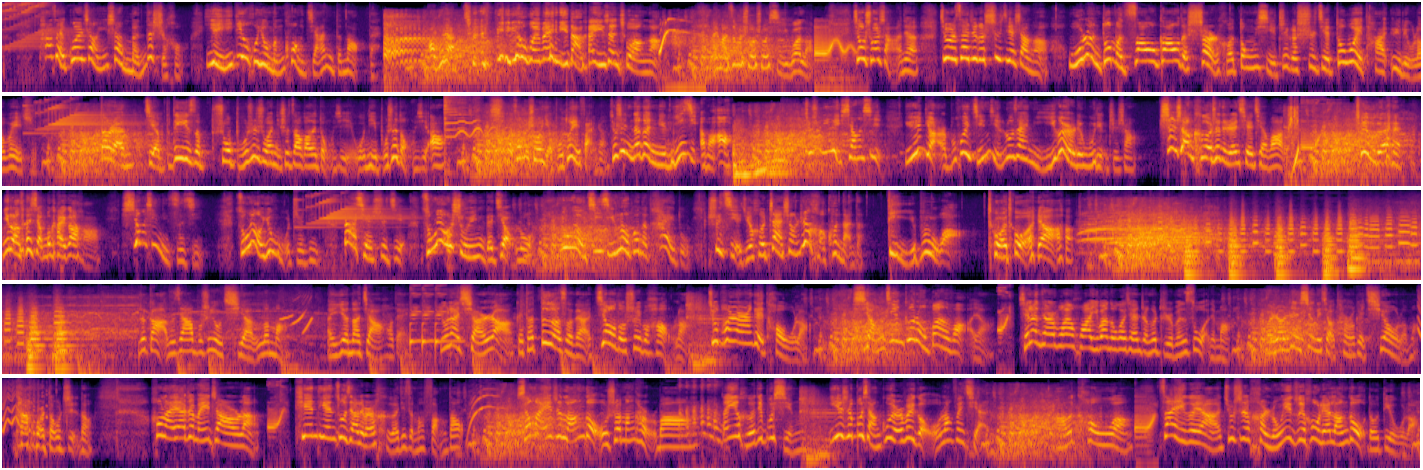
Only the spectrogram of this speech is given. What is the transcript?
他在关上一扇门的时候，也一定会用门框夹你的脑袋，啊，不是，必定会为你打开一扇窗啊！哎呀妈，这么说说习惯了，就说啥呢？就是在这个世界上啊，无论多么糟糕的事儿和东西，这个世界都为他预留了位置。当然，姐不的意思说不是说你是糟糕的东西，我你不是东西啊。我这么说也不对，反正就是你那个你理解吧啊，就是你得相信雨点儿不会仅仅落。在你一个人的屋顶之上，世上磕碜的人千千万，对不对？你老在想不开干哈？相信你自己，总有用武之地。大千世界，总有属于你的角落。拥有积极乐观的态度，是解决和战胜任何困难的第一步啊！妥妥呀！这嘎子家不是有钱了吗？哎呀，那家伙的！有俩钱儿啊，给他嘚瑟的觉都睡不好了，就怕让人给偷了，想尽各种办法呀。前两天不还花一万多块钱整个指纹锁的吗？完让任性的小偷给撬了吗？大伙都知道。后来呀，这没招了，天天坐家里边合计怎么防盗，想买一只狼狗拴门口吧，但一合计不行，一是不想雇人喂狗浪费钱，啥子抠啊，再一个呀，就是很容易最后连狼狗都丢了。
